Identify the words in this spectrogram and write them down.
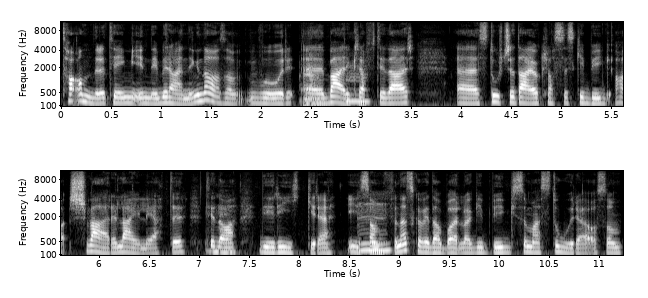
ta andre ting inn i beregningen, da. Altså hvor eh, bærekraftig det er. Eh, stort sett er jo klassiske bygg svære leiligheter til da de rikere i Mm. samfunnet. Skal vi da bare lage bygg som er store, og som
